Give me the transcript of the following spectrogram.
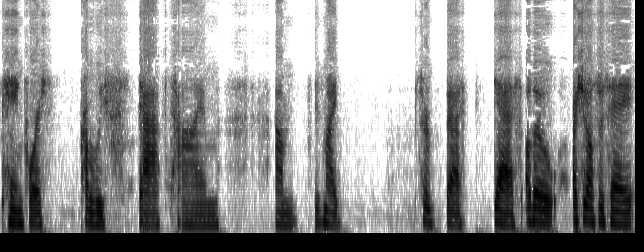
paying for is probably staff time um, is my sort of best guess. Although I should also say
